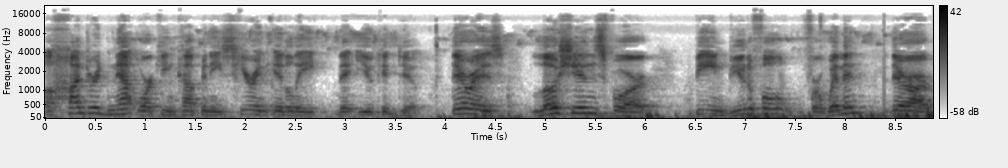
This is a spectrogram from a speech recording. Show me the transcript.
a hundred networking companies here in Italy that you could do. There is lotions for being beautiful for women. There are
